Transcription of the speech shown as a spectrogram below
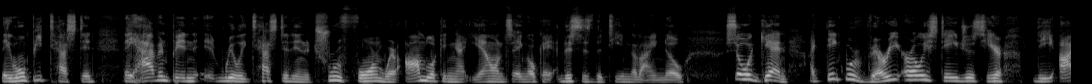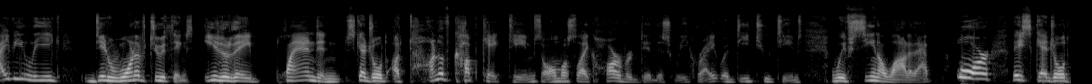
they won't be tested. They haven't been eh, really tested in a true form. Where I'm looking at Yale and saying, okay, this is the team that I know. So again, I think we're very early stages here. The Ivy League did one of two things: either they planned and scheduled a ton of cupcake teams, almost like Harvard did this week, right, with D2 teams. And we've seen a lot of that. Or they scheduled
